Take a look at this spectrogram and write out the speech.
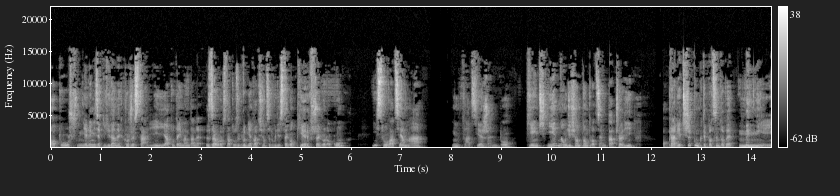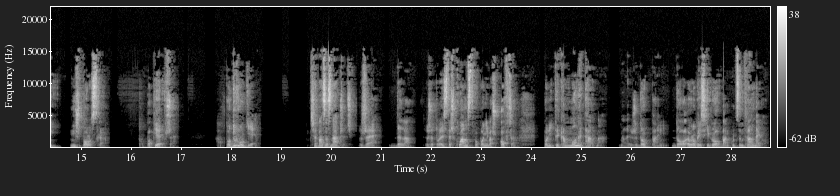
Otóż, nie wiem z jakich danych korzystali, ja tutaj mam dane z Eurostatu z grudnia 2021 roku i Słowacja ma inflację rzędu 5,1%, czyli o prawie 3 punkty procentowe mniej niż Polska. To po pierwsze. A po drugie, trzeba zaznaczyć, że, dla, że to jest też kłamstwo, ponieważ owszem, polityka monetarna należy do, do Europejskiego Banku Centralnego,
